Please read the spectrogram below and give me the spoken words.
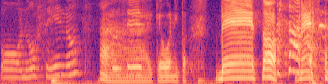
O no sé, ¿no? Entonces. Ay, qué bonito. ¡Beso! ¡Beso!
